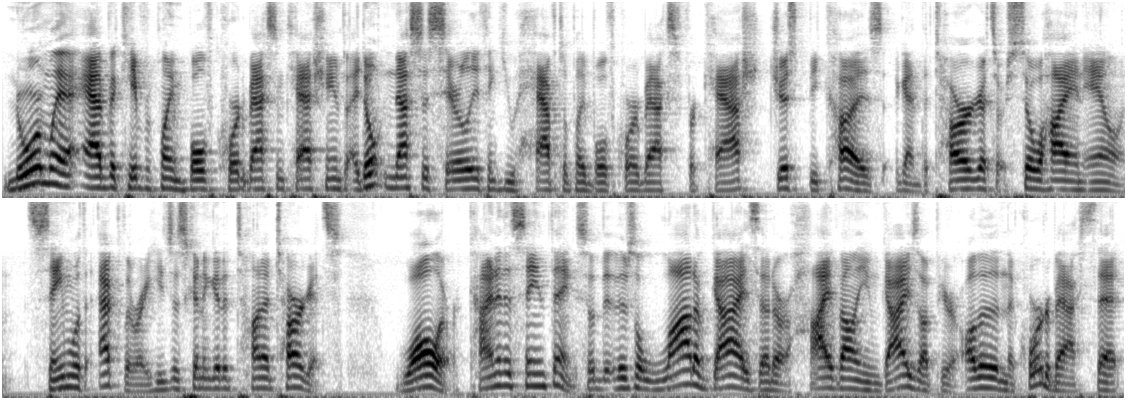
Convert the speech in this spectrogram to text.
Normally, I advocate for playing both quarterbacks in cash games. I don't necessarily think you have to play both quarterbacks for cash just because, again, the targets are so high in Allen. Same with Ekeler, right? He's just going to get a ton of targets. Waller, kind of the same thing. So there's a lot of guys that are high volume guys up here, other than the quarterbacks, that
